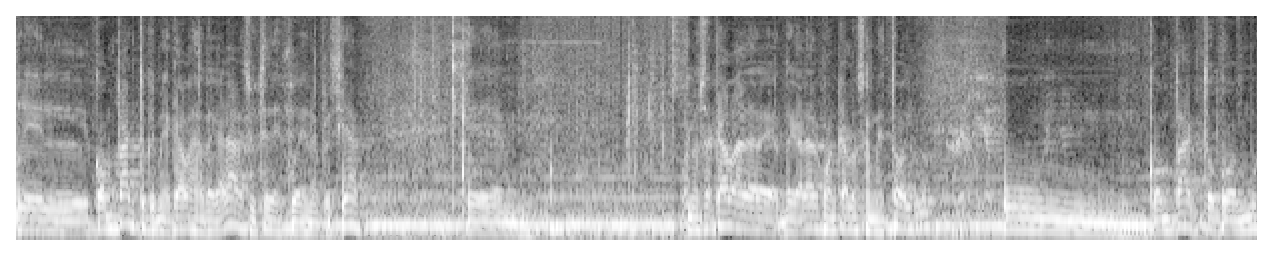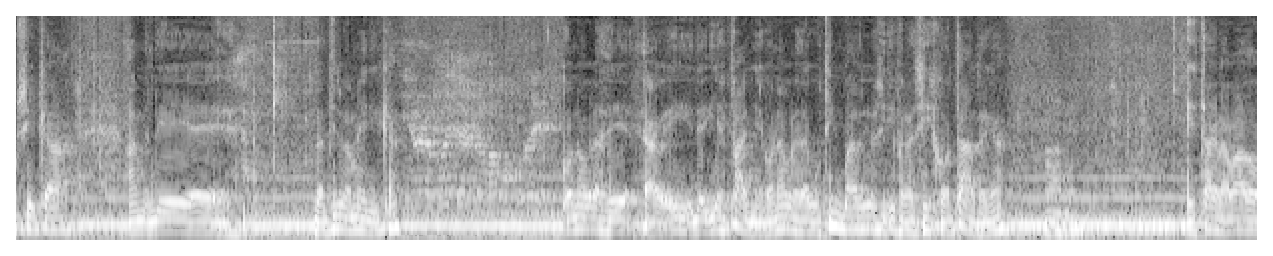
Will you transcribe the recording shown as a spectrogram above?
el compacto que me acabas de regalar, si ustedes pueden apreciar. Eh, nos acaba de regalar Juan Carlos Amestoy un compacto con música de eh, Latinoamérica con obras de, y, España, con obras de Agustín Barrios y Francisco Tárrega. Está grabado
